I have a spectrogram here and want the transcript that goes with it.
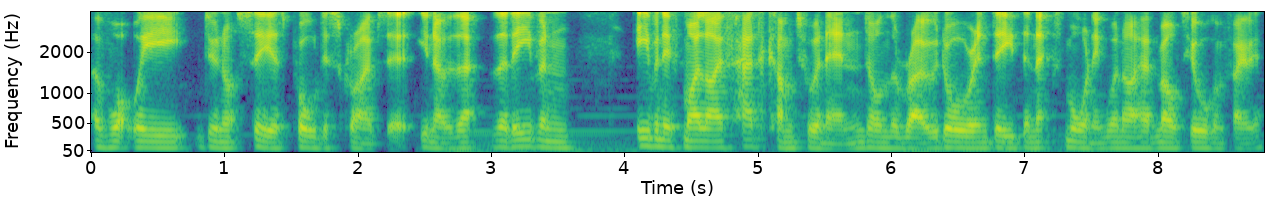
of what we do not see, as Paul describes it. You know that that even even if my life had come to an end on the road, or indeed the next morning when I had multi-organ failure,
